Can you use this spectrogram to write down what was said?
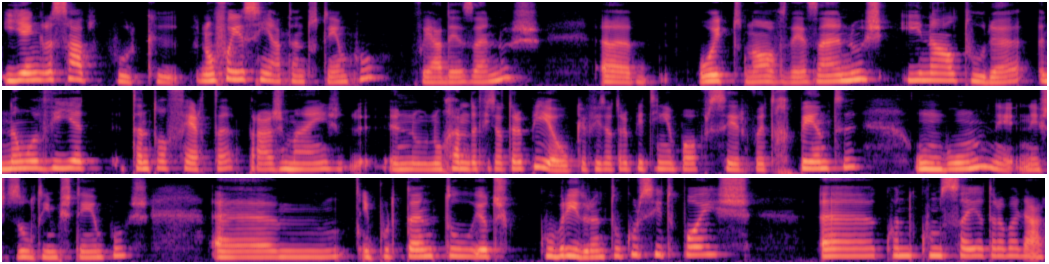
E é engraçado porque não foi assim há tanto tempo, foi há 10 anos. Uh, 8, 9, 10 anos e na altura não havia tanta oferta para as mães eh, no, no, ramo da fisioterapia. O que a fisioterapia tinha para oferecer foi de repente um boom nestes últimos tempos um, e portanto eu descobri durante o curso e depois uh, quando comecei a trabalhar.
